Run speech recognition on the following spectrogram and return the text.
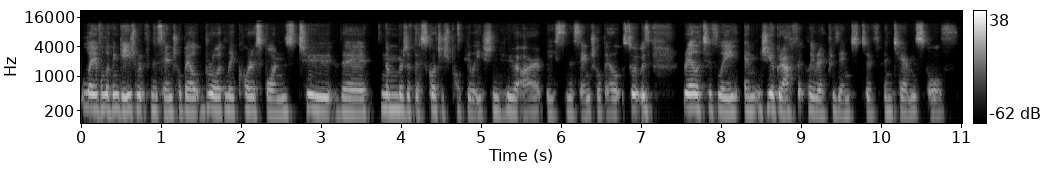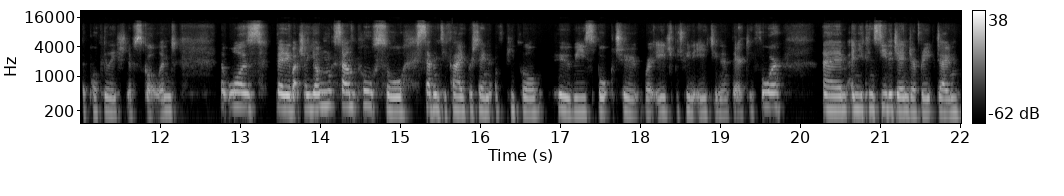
level of engagement from the Central Belt broadly corresponds to the numbers of the Scottish population who are based in the Central Belt. So it was relatively um, geographically representative in terms of the population of Scotland. It was very much a young sample, so 75% of people who we spoke to were aged between 18 and 34. Um, and you can see the gender breakdown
